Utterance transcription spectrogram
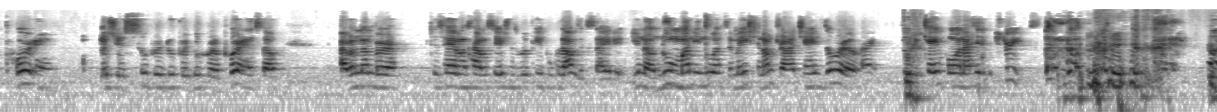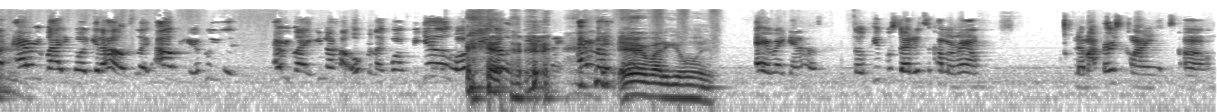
important. It's just super duper duper important. So I remember just having conversations with people because I was excited. You know, new money, new information. I'm trying to change the world, right? Through the cape on, I hit the streets. Everybody gonna get a house. Like I don't care who you is. Everybody, you know how Oprah like one for you, one for you. Like, everybody, get Everybody get one. everybody get a house. So people started to come around. Now my first clients, um,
